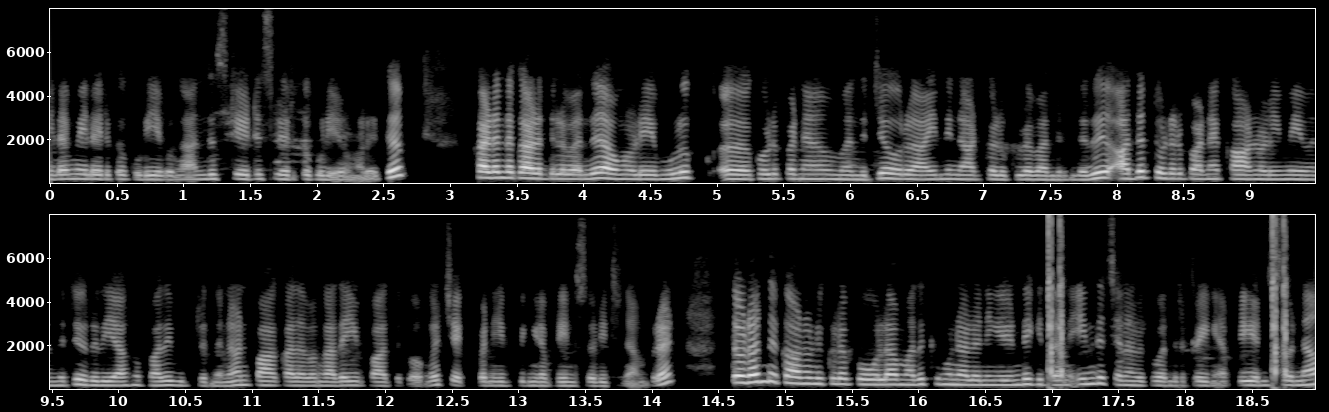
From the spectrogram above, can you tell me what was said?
நிலைமையில இருக்கக்கூடியவங்க அந்த ஸ்டேட்டஸ்ல இருக்கக்கூடியவங்களுக்கு கடந்த காலத்துல வந்து அவங்களுடைய முழு கொடுப்பனவும் வந்துட்டு ஒரு ஐந்து நாட்களுக்குள்ள வந்திருந்தது. அது தொடர்பான காணொளியுமே வந்துட்டு இறுதியாக பதிவிட்டிருந்தேன் நான். பார்க்காதவங்க அதையும் பார்த்துக்கோங்க. செக் பண்ணியிருப்பீங்க அப்படின்னு சொல்லிட்டு நம்புறேன். தொடர்ந்து காணொலிக்குள்ள போகலாம். அதுக்கு முன்னால நீங்க இன்றைக்கு தான் இந்த சேனலுக்கு வந்திருக்கீங்க அப்படின்னு சொன்னா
